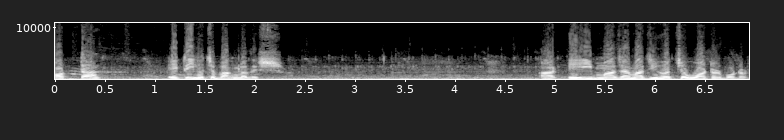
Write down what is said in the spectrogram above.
চরটা এটাই হচ্ছে বাংলাদেশ। আর এই মাঝামাঝি হচ্ছে ওয়াটার বর্ডার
